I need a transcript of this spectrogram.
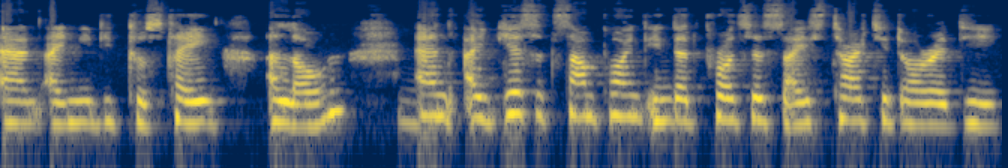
and I needed to stay alone. Mm. And I guess at some point in that process, I started already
